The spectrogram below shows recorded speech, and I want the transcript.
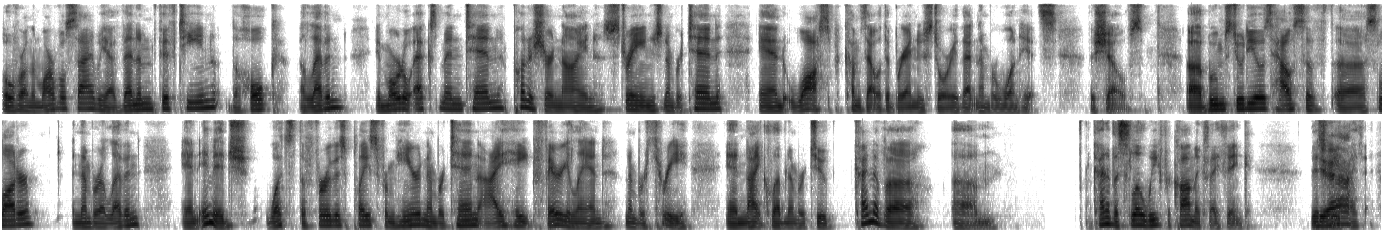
Over on the Marvel side, we have Venom 15, The Hulk 11, Immortal X-Men 10, Punisher 9, Strange number 10, and Wasp comes out with a brand new story that number 1 hits the shelves. Uh, Boom Studios House of uh, Slaughter number 11, and Image What's the Furthest Place from Here number 10, I Hate Fairyland number 3, and Nightclub number 2. Kind of a um, kind of a slow week for comics, I think. This yeah. week, I, th-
